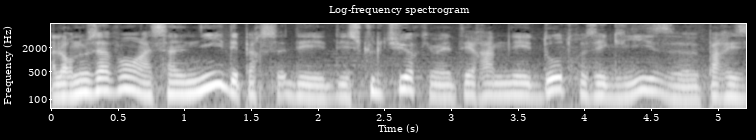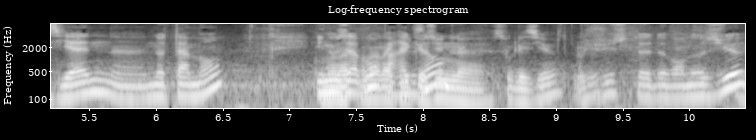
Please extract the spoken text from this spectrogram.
Alors nous avons à Saint-Denis des, sculptures qui ont été ramenées d'autres églises euh, parisiennes euh, notamment. Et nous avons par exemple, euh, sous les yeux, juste devant nos yeux,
